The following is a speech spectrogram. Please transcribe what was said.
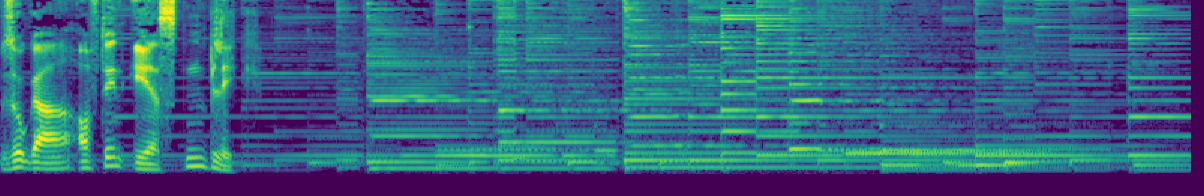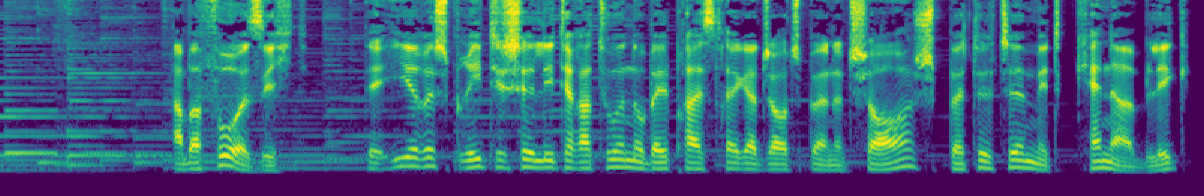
sogar auf den ersten Blick. Aber Vorsicht! Der irisch-britische Literaturnobelpreisträger George Bernard Shaw spöttelte mit Kennerblick,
